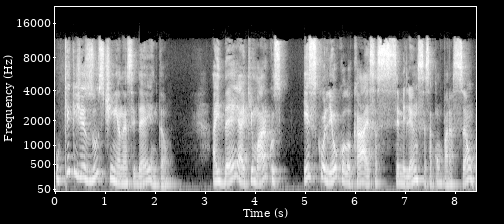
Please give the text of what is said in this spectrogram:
O que que Jesus tinha nessa ideia, então? A ideia é que o Marcos escolheu colocar essa semelhança, essa comparação,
